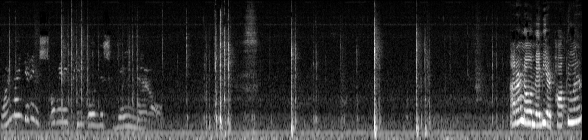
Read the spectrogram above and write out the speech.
Why am I getting so many people in this game now? I don't know, maybe you're popular?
